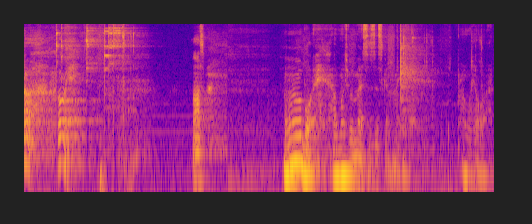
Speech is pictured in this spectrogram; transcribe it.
Oh, okay. Awesome. Oh boy, how much of a mess is this going to make? Probably a lot.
